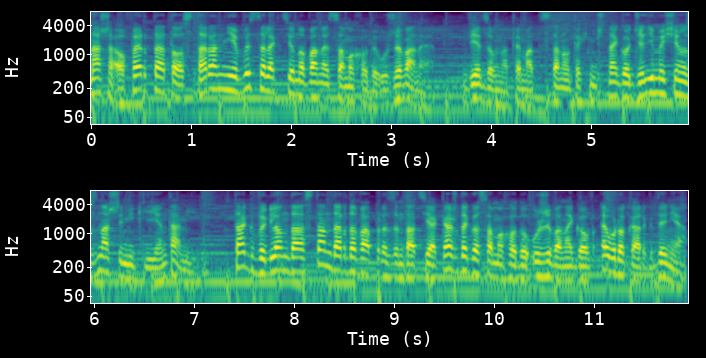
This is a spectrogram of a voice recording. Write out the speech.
Nasza oferta to starannie wyselekcjonowane samochody używane. Wiedzą na temat stanu technicznego dzielimy się z naszymi klientami. Tak wygląda standardowa prezentacja każdego samochodu używanego w Eurocar Gdynia.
